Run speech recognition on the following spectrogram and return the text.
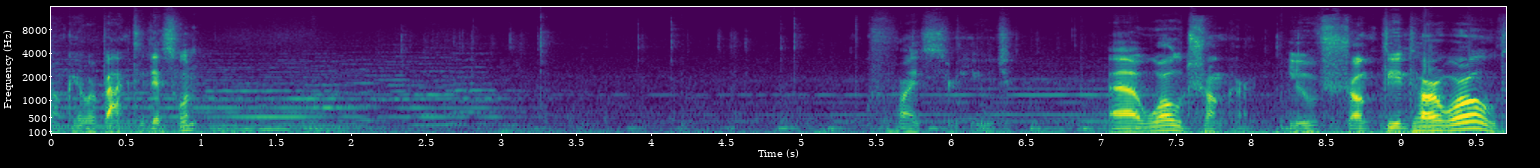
Okay, we're back to this one. Christ, you're huge. Uh, world Shrunker. You've shrunk the entire world.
